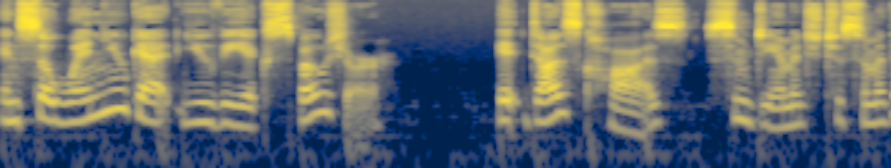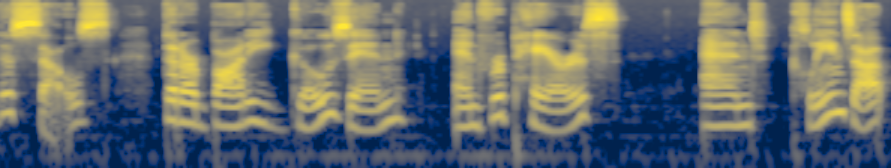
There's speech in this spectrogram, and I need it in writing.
And so when you get UV exposure, it does cause some damage to some of the cells that our body goes in and repairs and cleans up.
